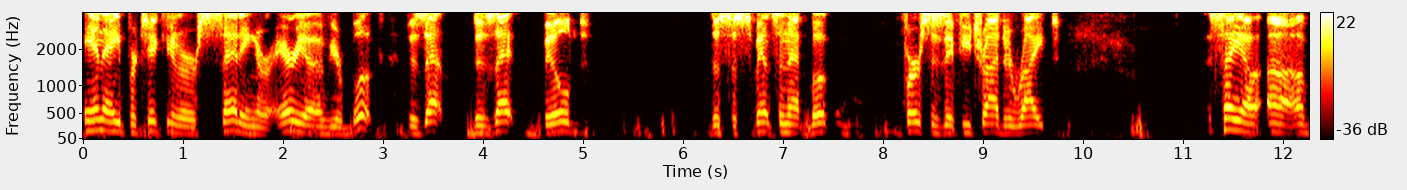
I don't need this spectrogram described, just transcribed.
in a particular setting or area of your book, does that does that build the suspense in that book versus if you tried to write say a, a,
